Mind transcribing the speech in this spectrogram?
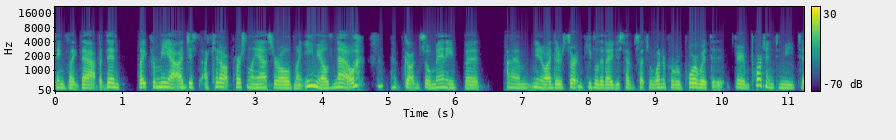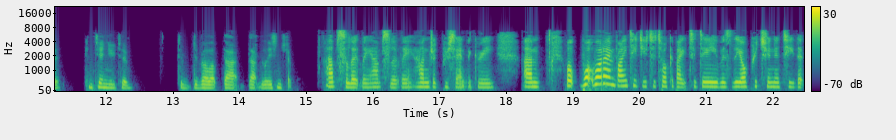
things like that. But then, like for me, I just, I cannot personally answer all of my emails now. I've gotten so many, but um, you know, there's certain people that I just have such a wonderful rapport with that it's very important to me to continue to to develop that that relationship. Absolutely, absolutely, 100% agree. Um, well, what, what I invited you to talk about today was the opportunity that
